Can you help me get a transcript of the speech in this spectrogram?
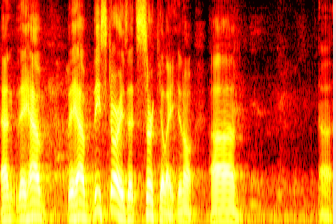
and they have, they have these stories that circulate, you know. Uh, uh,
